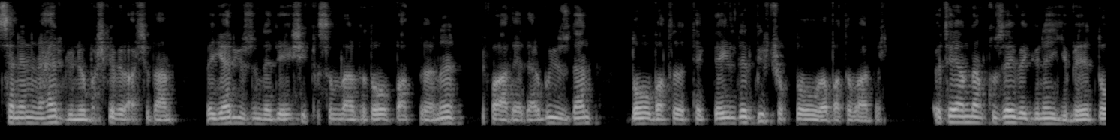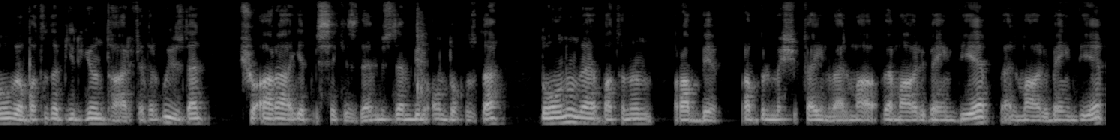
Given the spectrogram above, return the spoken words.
senenin her günü başka bir açıdan ve yeryüzünde değişik kısımlarda doğup battığını ifade eder. Bu yüzden doğu batı tek değildir. Birçok doğu ve batı vardır. Öte yandan kuzey ve güney gibi doğu ve batı da bir yön tarif eder. Bu yüzden şu ara 78'de, Müzzemmil 19'da doğunun ve batının Rabbi, Rabbül Meşrikayn vel ma ve mağribeyn diye, vel mağribeyn diye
